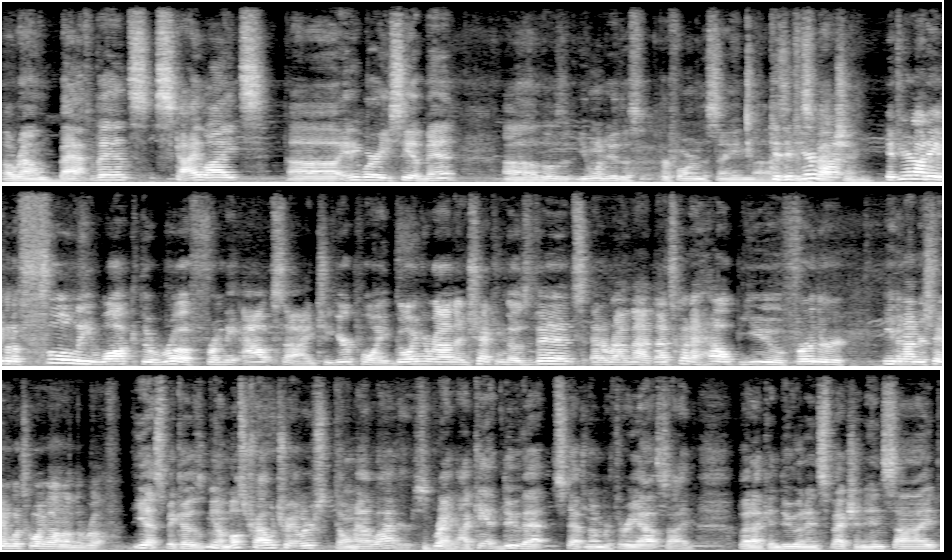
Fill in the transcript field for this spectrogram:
around bath vents, skylights, uh, anywhere you see a vent. Uh, those you want to do this, perform the same uh, Because if you're not inspection. if you're not able to fully walk the roof from the outside, to your point, going around and checking those vents and around that, that's going to help you further even understand what's going on on the roof. Yes, because you know most travel trailers don't have ladders. Right. I can't do that step number three outside, but I can do an inspection inside.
